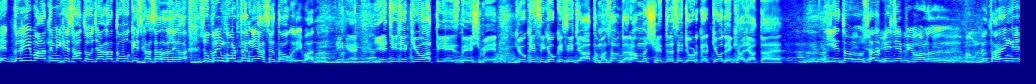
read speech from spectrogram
एक गरीब आदमी के साथ हो जाएगा तो वो किसका सहारा लेगा? सुप्रीम कोर्ट तक नहीं आ सकता वो गरीब आदमी। ठीक है ये चीज़ें क्यों आती हैं इस देश में? क्यों किसी को किसी जात मज़हब धर्म क्षेत्र से जोड़कर क्यों देखा जाता है? ये तो सर बीजेपी वाले बताएँगे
